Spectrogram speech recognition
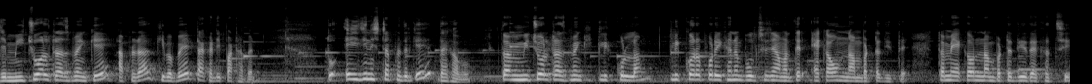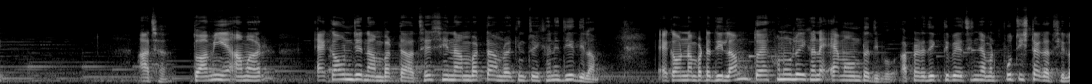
যে মিউচুয়াল ট্রাস্ট ব্যাংকে আপনারা কীভাবে টাকাটি পাঠাবেন। তো এই জিনিসটা আপনাদেরকে দেখাবো। তো আমি মিউচুয়াল ট্রাস্ট ব্যাংকে ক্লিক করলাম। ক্লিক করার পর এখানে বলছে যে আমাদের অ্যাকাউন্ট নাম্বারটা দিতে। তো আমি অ্যাকাউন্ট নাম্বারটা দিয়ে দেখাচ্ছি। আচ্ছা তো আমি আমার অ্যাকাউন্ট যে নাম্বারটা আছে, সেই নাম্বারটা আমরা কিন্তু এখানে দিয়ে দিলাম। অ্যাকাউন্ট নাম্বারটা দিলাম, তো এখন হলো এখানে অ্যামাউন্টটা দিব। আপনারা দেখতে পেয়েছেন যে আমার পঁচিশ টাকা ছিল,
